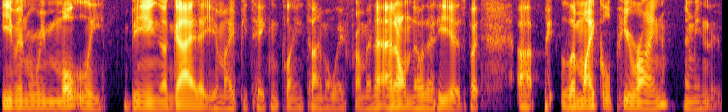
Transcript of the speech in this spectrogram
even remotely being a guy that you might be taking playing time away from. And I don't know that he is, but uh, P- La'Mical Perine, I mean,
